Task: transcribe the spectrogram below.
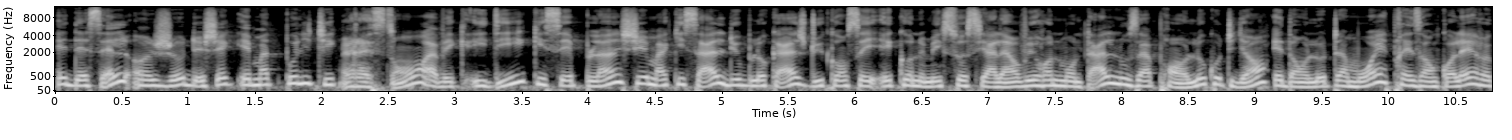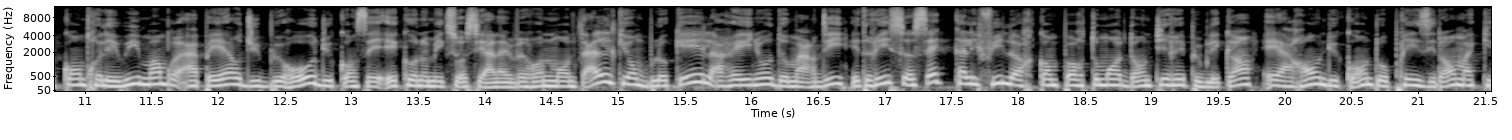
et décèle un jeu d'échecs et maths politiques. Restons avec Idi qui s'est plaint chez Macky Sall du blocage du Conseil économique, social et environnemental, nous apprend le quotidien, et dans le témoin très en colère contre les huit membres APR du bureau du Conseil économique, social et environnemental qui ont bloqué la réunion de mardi, Idriss Seck qualifie leur comportement d'anti-républicain et a rendu compte au président Macky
